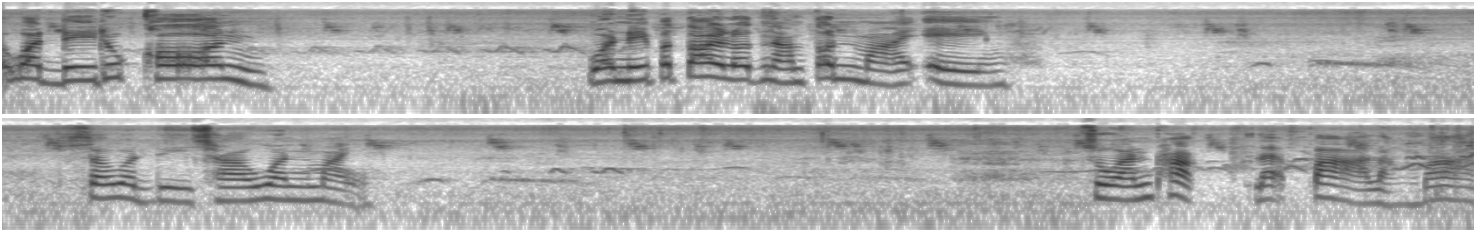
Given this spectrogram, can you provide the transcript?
สวัสดีทุกคน วันนี้ป้าต้อยรดน้ำต้นไม้เอง สวัสดีเช้าวันใหม่ สวนผักและป่าหลังบ้าน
